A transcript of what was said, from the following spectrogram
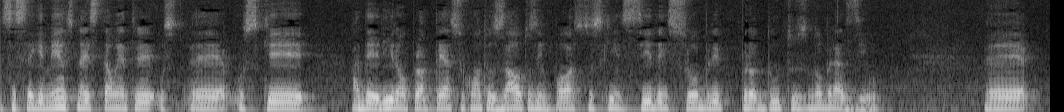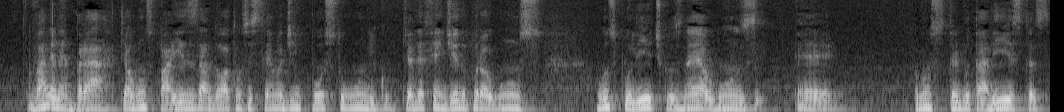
esses segmentos né, estão entre os, é, os que aderiram ao protesto contra os altos impostos que incidem sobre produtos no Brasil. É, vale lembrar que alguns países adotam um sistema de imposto único, que é defendido por alguns, alguns políticos, né, alguns, é, alguns tributaristas.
